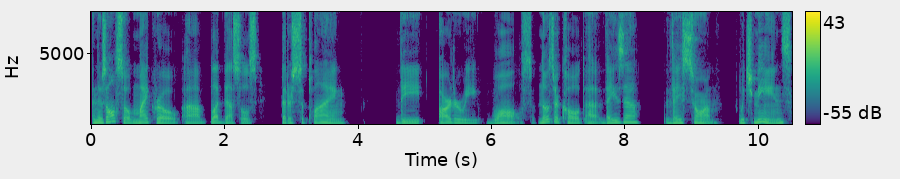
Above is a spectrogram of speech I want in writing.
And there's also micro uh, blood vessels that are supplying the artery walls. And those are called uh, vasa vasorum, which means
